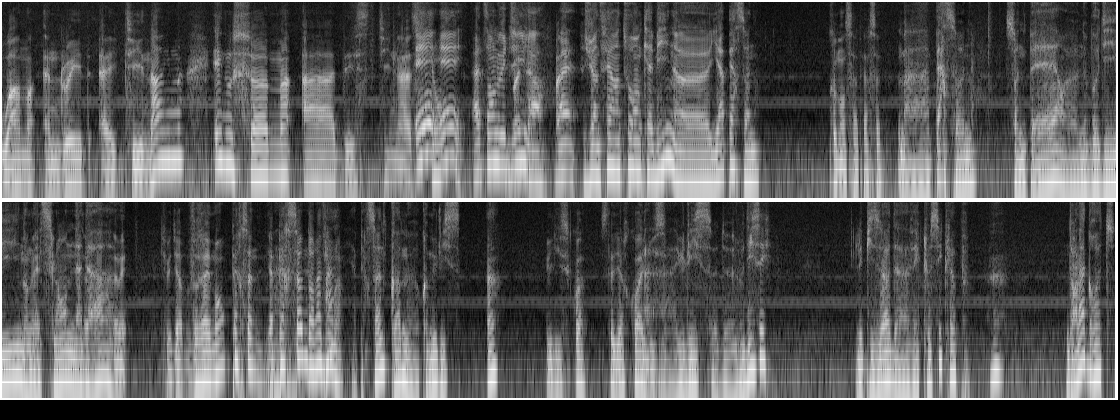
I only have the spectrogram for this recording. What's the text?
189, et nous sommes à Eh, destination. eh, attends Luigi Ouais. là. Ouais, je viens de faire un tour en cabine, il y a personne. Comment ça, personne? Bah, personne. Son père, euh, Nobody, No Man's Land, nada. Non, mais tu veux dire vraiment personne? Il y a personne dans l'avion Il là y a personne comme, euh, comme Ulysse. Ulysse quoi? C'est-à-dire quoi Ulysse? Bah, Ulysse de l'Odyssée. L'épisode avec le cyclope. Dans la grotte.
